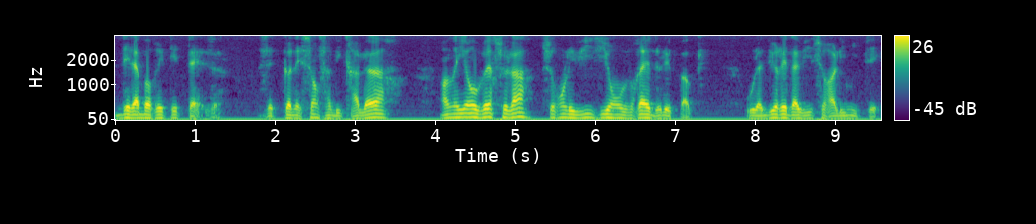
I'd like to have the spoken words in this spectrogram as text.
d'élaborer tes thèses. Cette connaissance indiquera l'heure. En ayant ouvert cela, seront les visions vraies de l'époque, où la durée de la vie sera limitée.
